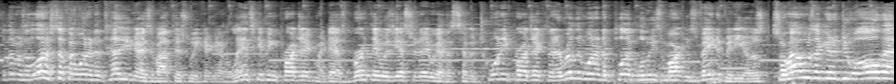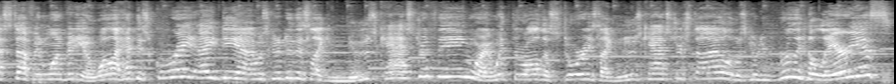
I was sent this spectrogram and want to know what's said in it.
So there was a lot of stuff I wanted to tell you guys about this week. I got a landscaping project, my dad's birthday was yesterday, we got the 720 project, and I really wanted to plug Louise Martin's Veda videos. So how was I going to do all that stuff in one video? Well, I had this great idea. I was going to do this like newscaster thing where I went through all the stories like newscaster style. It was going to be really hilarious,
